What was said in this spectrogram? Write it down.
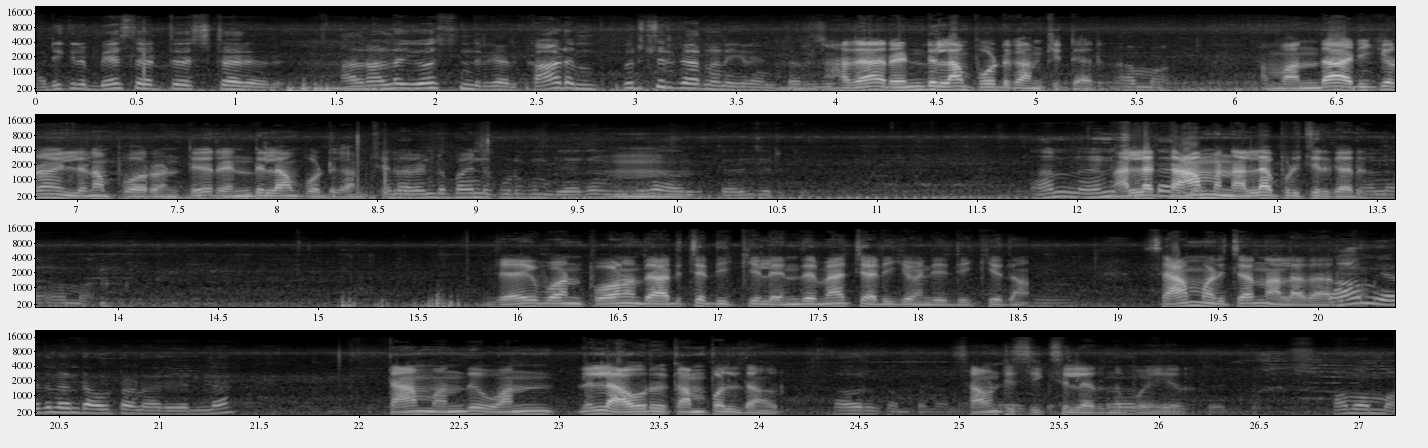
அடிக்கிற பேஸில் எடுத்து வச்சுட்டாரு அவர். அதனால தான் யோசிச்சிருக்காரு கார்டு பிரிச்சிருக்காருன்னு நினைக்கிறேன் அதான் ரெண்டுலாம் போட்டு காமிச்சிட்டாரு. ஆமாம் நம்ம வந்தால் அடிக்கிறோம் இல்லைன்னா போகிறோன்ட்டு ரெண்டுலாம் போட்டு காமிச்சிட்டாரு ஏன்னா ரெண்டு பாயிண்ட் கொடுக்க முடியாதுன்னு அவருக்கு தெரிஞ்சிருக்கு. நல்லா டாமை நல்லா பிடிச்சிருக்காரு. ஜெயபான் போனது அடித்த டிக்கியில் இந்த மேட்ச் அடிக்க வேண்டிய டிக்கி தான். சாம் அடித்தார் நல்லா தான் ராம் எதுலேருந்து அவுட் ஆனார்? வெளில டாம் வந்து ஒன் இல்லை அவரு கம்பல் தான் அவர். அவரும் கம்பெனி செவன்ட்டி சிக்ஸில் இருந்து போயிரு. ஆமாம்மா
